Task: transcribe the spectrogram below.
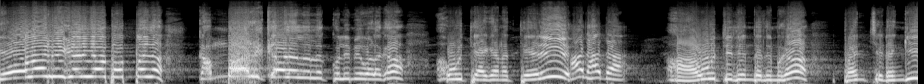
ದೇವರುಗಳಿಗೆ ಬಪ್ಪಣ್ಣ. ಕಂಬಾರ ಕಾಳಲ್ಲ ಕುಲಿಮಿ ಒಳಗ ಆಹುತಿ ಆಗ್ಯಾನ ತೇಳಿ ಹೌದ್ ಹೌದು. ಆ ಆಹುತಿದಿಂದ ನಿಮ್ಗ ಪಂಚಡಂಗಿ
